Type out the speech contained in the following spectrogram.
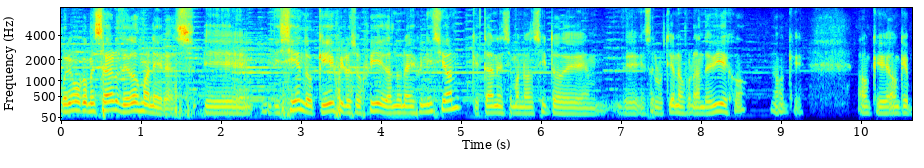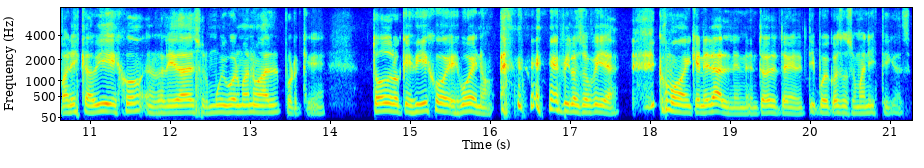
Podemos comenzar de dos maneras, eh, diciendo qué es filosofía y dando una definición, que está en ese manualcito de, de Salustiano Fernández Viejo, ¿no? que aunque, aunque parezca viejo, en realidad es un muy buen manual porque todo lo que es viejo es bueno en filosofía, como en general, en, todo este tipo de cosas humanísticas.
